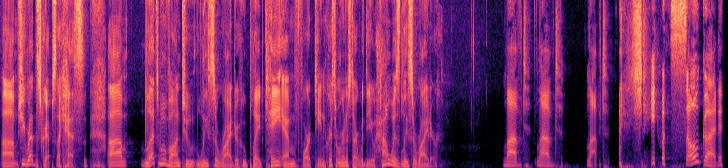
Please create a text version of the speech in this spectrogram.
Um, she read the scripts, I guess. Um, let's move on to Lisa Ryder, who played KM14. Kristen, we're going to start with you. How was Lisa Ryder? loved, loved, loved. she was so good.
